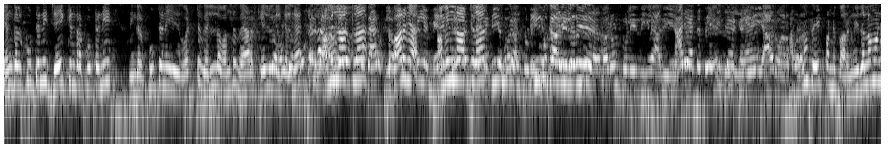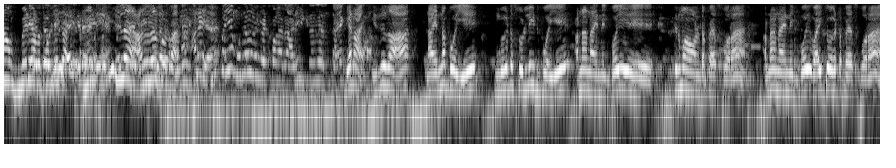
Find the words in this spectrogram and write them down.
எங்கள் கூட்டணி ஜெயிக்கின்ற கூட்டணி நீங்கள் கூட்டணியை விட்டு வெளில வந்து வேற கேள்விகள் கேளுங்க தமிழ்நாட்டுல பாருங்க தமிழ்நாட்டுல திமுக இருந்து வரும்னு அது யார் யார்கிட்ட பேசிட்டு யார் வர போறாங்க? அதெல்லாம் வெயிட் பண்ணி பாருங்க. இதெல்லாம் நான் மீடியாவில் சொல்லிட்டேன். இல்ல அதுதான் சொல்றேன். ஆனா இப்பயே முதல்வர் வேட்பாளர் அறிவிக்கிறதுல அது தயக்கம் ஏன்னா? இதுதான் நான் என்ன போய் உங்ககிட்ட சொல்லிட்டு போய் அண்ணா நான் இன்னைக்கு போய் திருமாவளவன்கிட்ட பேச போகிறேன் அண்ணா நான் இன்னைக்கு போய் வைகோ கிட்ட பேச போகிறேன்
